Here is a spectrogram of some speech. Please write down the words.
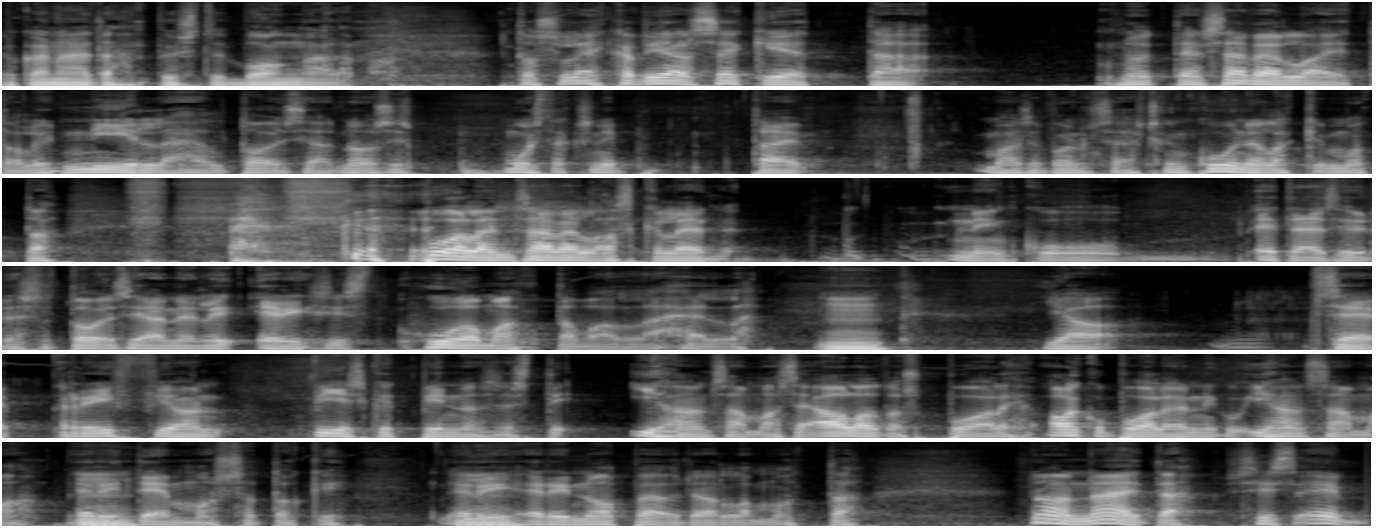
joka näitä pystyy bongailemaan. Tuossa oli ehkä vielä sekin, että noiden sävellajit oli niin lähellä toisiaan. No siis muistaakseni, tai mä olisin voinut se äsken kuunnellakin, mutta puolen sävelaskeleen niin kuin etäisyydessä toisiaan, eli, eli siis huomattavan lähellä. Mm. Ja se riffi on 50-pinnaisesti ihan sama, se aloituspuoli, alkupuoli on niin kuin ihan sama, eri Mm. temmossa toki, eri, Mm. eri nopeudella, mutta ne on näitä, siis ei,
